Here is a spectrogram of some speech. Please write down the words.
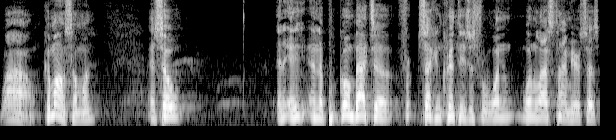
Wow. Come on, someone. And so, and, and going back to Second Corinthians just for one, one last time here, it says,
